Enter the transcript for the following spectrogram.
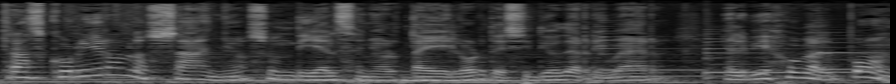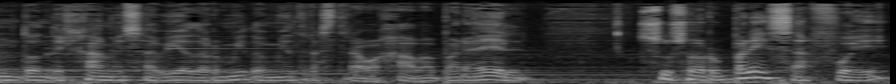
Transcurrieron los años, un día el señor Taylor decidió derribar el viejo galpón donde James había dormido mientras trabajaba para él. Su sorpresa fue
